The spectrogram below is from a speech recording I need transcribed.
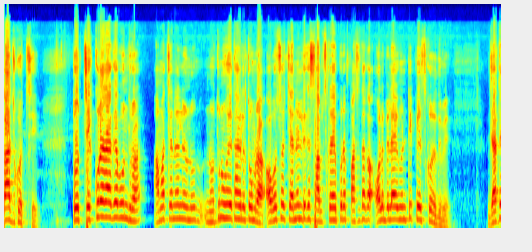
কাজ করছে। তো চেক করার আগে বন্ধুরা, আমার চ্যানেলে নতুন হয়ে থাকলে তোমরা অবশ্যই চ্যানেলটিকে সাবস্ক্রাইব করে পাশে থাকা অল বেল আইকনটি প্রেস করে দেবে। যাতে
